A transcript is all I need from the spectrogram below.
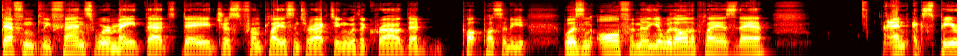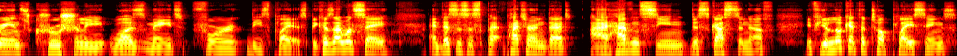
Definitely, fans were made that day just from players interacting with a crowd that po- possibly wasn't all familiar with all the players there and experience crucially was made for these players because i would say and this is a sp- pattern that i haven't seen discussed enough if you look at the top placings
